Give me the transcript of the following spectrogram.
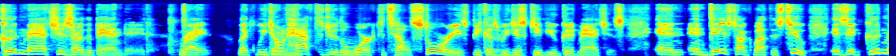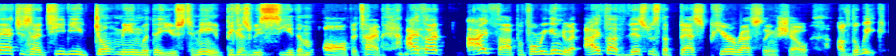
good matches are the band aid, right? Like we don't Mhm. have to do the work to tell stories because we just give you good matches. And and Dave's talked about this too. Is that good matches on TV don't mean what they used to mean because we see them all the time. I thought I thought before we get into it, I thought this was the best pure wrestling show of the week.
